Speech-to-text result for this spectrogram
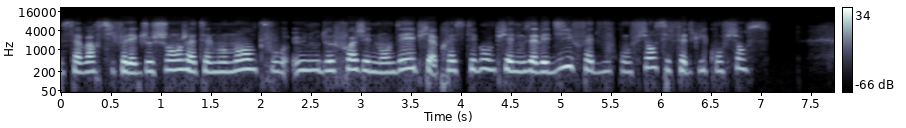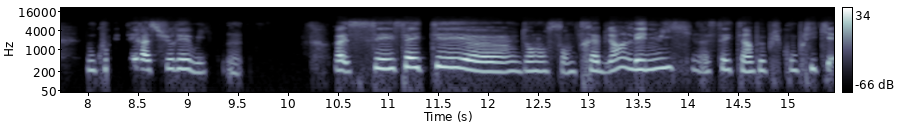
savoir s'il fallait que je change à tel moment. Pour une ou deux fois, j'ai demandé, et puis après, c'était bon. Puis elle nous avait dit, faites-vous confiance et faites-lui confiance. Donc on était rassurés, oui. C'est, ça a été euh, dans l'ensemble très bien. Les nuits, euh, ça a été un peu plus compliqué,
